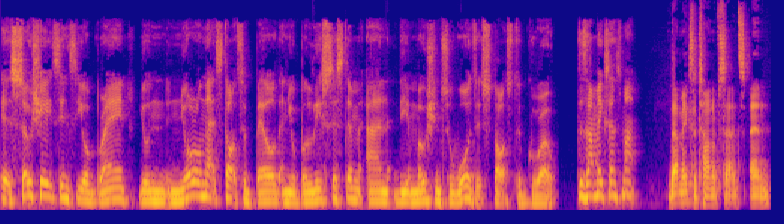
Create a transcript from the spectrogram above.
it associates into your brain, your neural net starts to build, and your belief system and the emotion towards it starts to grow. Does that make sense, Matt? That makes a ton of sense. And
